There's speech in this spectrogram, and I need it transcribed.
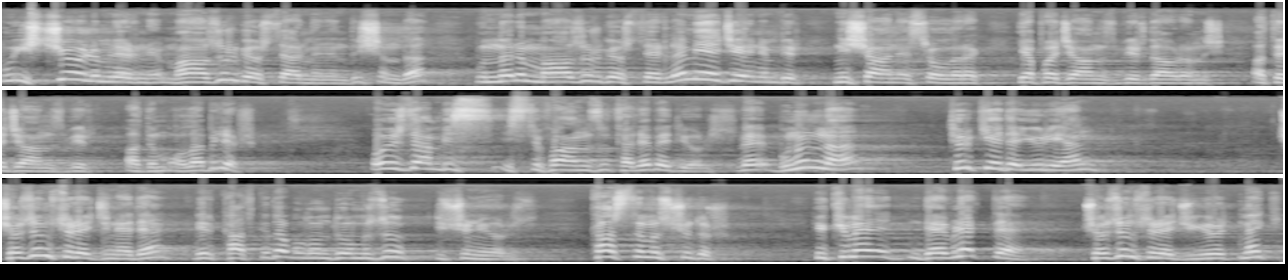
bu işçi ölümlerini mazur göstermenin dışında bunların mazur gösterilemeyeceğinin bir nişanesi olarak yapacağınız bir davranış, atacağınız bir adım olabilir. O yüzden biz istifanızı talep ediyoruz ve bununla Türkiye'de yürüyen çözüm sürecine de bir katkıda bulunduğumuzu düşünüyoruz. Kastımız şudur. Hükümet devletle çözüm süreci yürütmek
